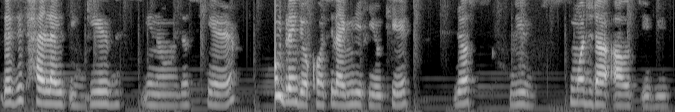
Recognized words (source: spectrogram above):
there's this highlight it gives you know just here. Don't blend your concealer immediately okay? Just leave smudge that out a bit.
